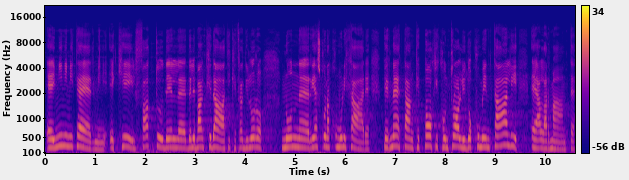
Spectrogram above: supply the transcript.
è ai minimi termini e che il fatto del, delle banche dati che tra di loro non riescono a comunicare permetta anche pochi controlli documentali è allarmante.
